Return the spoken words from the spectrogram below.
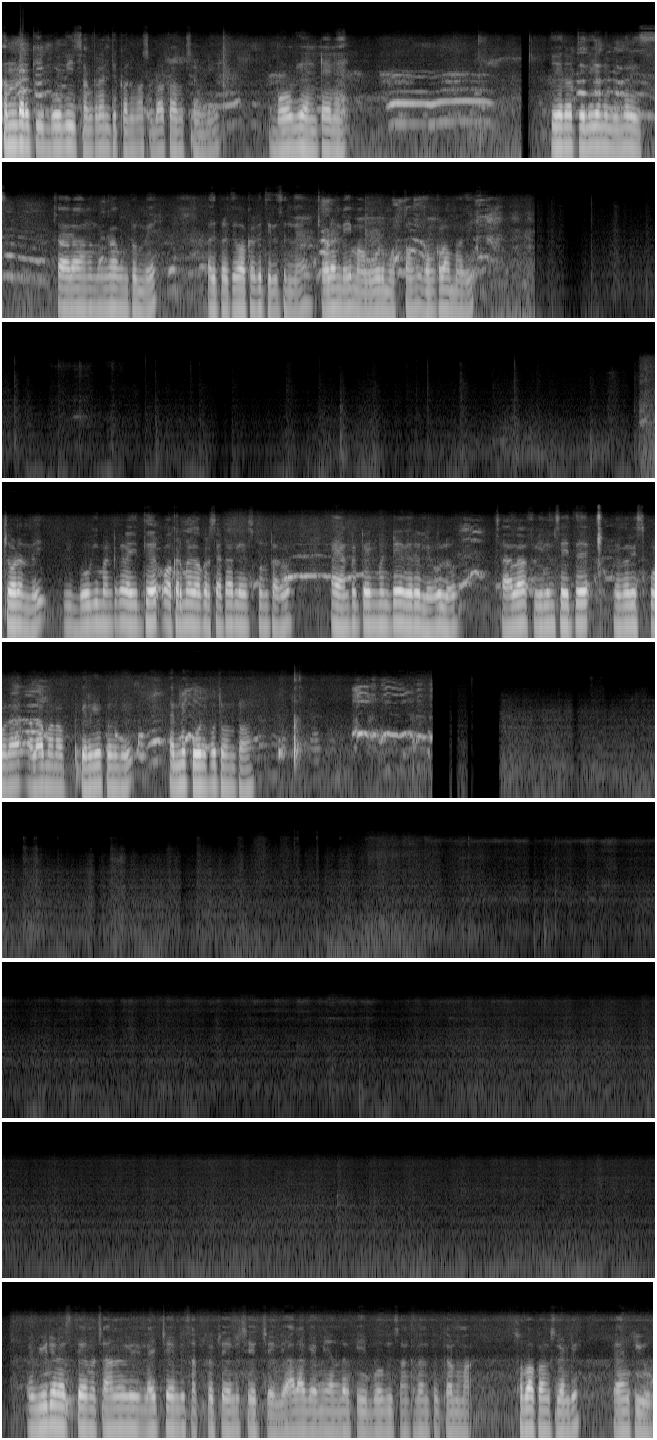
అందరికీ భోగి సంక్రాంతి కనుమ శుభాకాంక్షలు అండి భోగి అంటేనే ఏదో తెలియని మెమరీస్ చాలా ఆనందంగా ఉంటుంది. అది ప్రతి ఒక్కరికి తెలిసిందే. చూడండి మా ఊరు మొత్తం గుంకలమ్మది చూడండి ఈ భోగి మంటలు అయితే ఒకరి మీద ఒకరు సెటర్లు వేసుకుంటారు. ఆ ఎంటర్టైన్మెంటే వేరే లెవెల్ చాలా ఫీలింగ్స్ అయితే మెమరీస్ కూడా అలా మనం పెరిగే కొద్ది అన్నీ కోల్పోతూ ఉంటాం. వీడియో నచ్చితే మా ఛానల్ని లైక్ చేయండి సబ్స్క్రైబ్ చేయండి షేర్ చేయండి. అలాగే మీ అందరికీ భోగి సంక్రాంతి కనుమ శుభాకాంక్షలు అండి థ్యాంక్ యూ.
